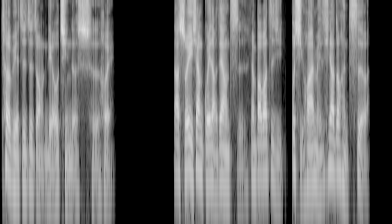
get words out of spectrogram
特别是这种流行的词汇。那所以像“鬼岛”这样词，像包包自己不喜欢，每次听到都很刺耳。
